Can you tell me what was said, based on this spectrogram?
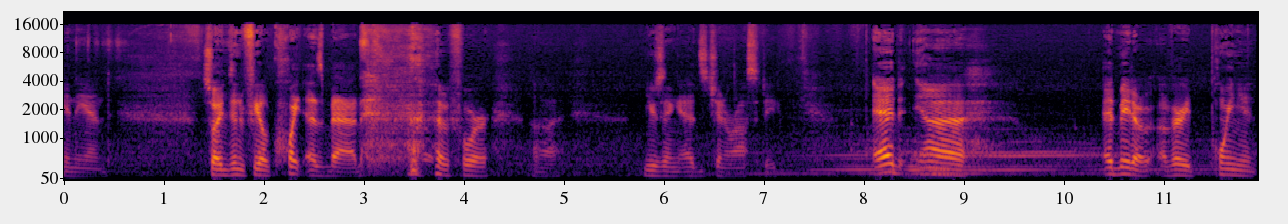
in the end. So I didn't feel quite as bad for uh, using Ed's generosity. Ed, uh, Ed made a, a very poignant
